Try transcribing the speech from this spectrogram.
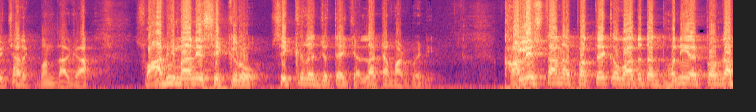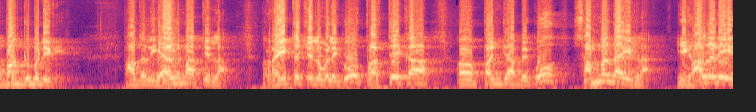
ವಿಚಾರಕ್ಕೆ ಬಂದಾಗ ಸ್ವಾಭಿಮಾನಿ ಸಿಖ್ಖರು ಸಿಖ್ಖರ ಜೊತೆ ಚೆಲ್ಲಾಟ ಮಾಡಬೇಡಿ. ಖಾಲಿಸ್ತಾನ ಪ್ರತ್ಯೇಕವಾದದ ಧ್ವನಿ ಎತ್ತೋರ್ನ ಬಗ್ಬಿಡಿರಿ. ಅದರಲ್ಲಿ ಎರಡು ಮಾತಿಲ್ಲ. ರೈತ ಚಳುವಳಿಗೂ ಪ್ರತ್ಯೇಕ ಪಂಜಾಬಿಗೂ ಸಂಬಂಧ ಇಲ್ಲ. ಈಗ ಆಲ್ರೆಡಿ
